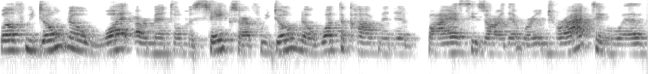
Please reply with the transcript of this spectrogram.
Well, if we don't know what our mental mistakes are, if we don't know what the cognitive biases are that we're interacting with,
